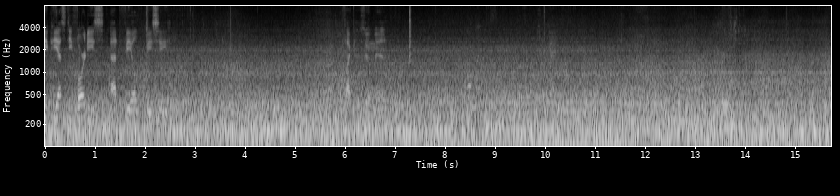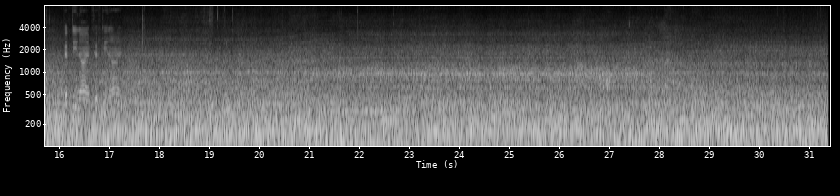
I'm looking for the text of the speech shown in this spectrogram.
CPST40s at Field, BC. If I can zoom in. Fifty nine, fifty nine.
